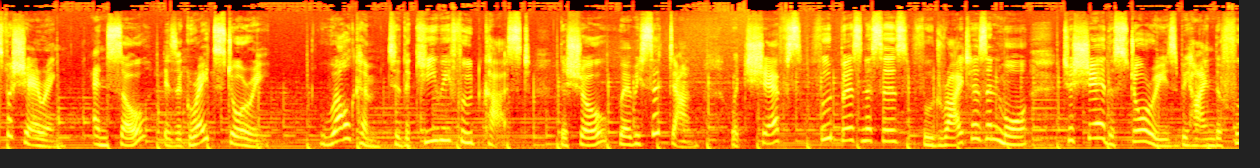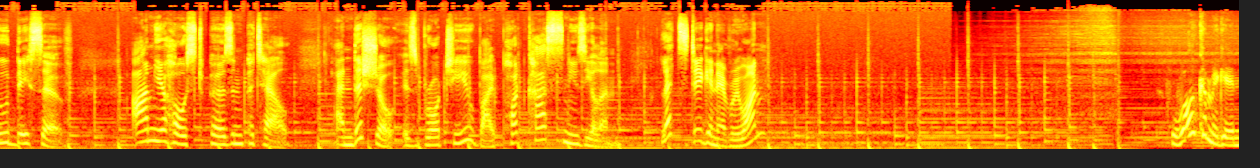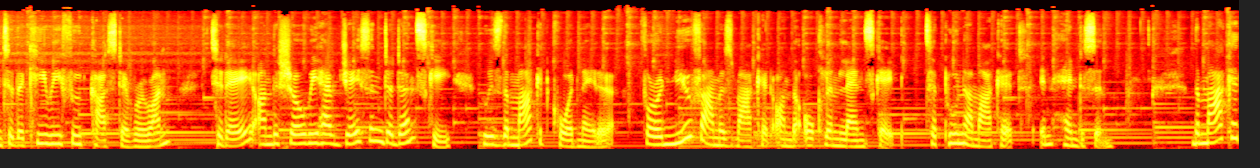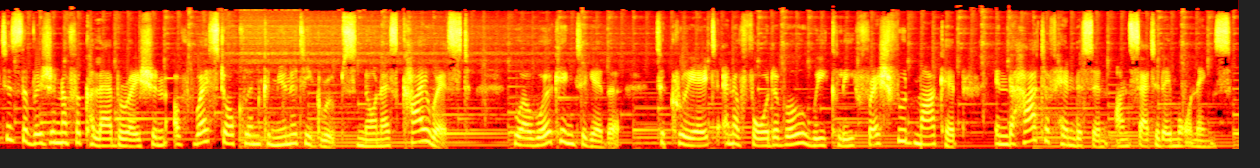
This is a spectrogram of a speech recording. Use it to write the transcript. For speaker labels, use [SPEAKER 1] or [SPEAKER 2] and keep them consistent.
[SPEAKER 1] is for sharing, and so is a great story. Welcome to the Kiwi Foodcast, the show where we sit down with chefs, food businesses, food writers, and more to share the stories behind the food they serve. I'm your host, Persin Patel, and this show is brought to you by Podcasts New Zealand. Let's dig in, everyone. Welcome again to the Kiwi Foodcast, everyone. Today on the show, we have Jason Dodensky, who is the market coordinator for a new farmers market on the Auckland landscape, Te Puna Market in Henderson. The market is the vision of a collaboration of West Auckland community groups known as Kai West, who are working together to create an affordable weekly fresh food market in the heart of Henderson on Saturday mornings.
